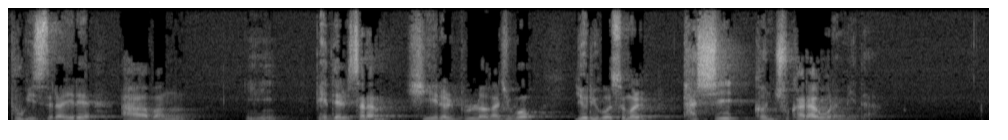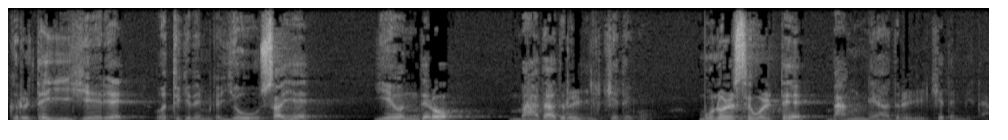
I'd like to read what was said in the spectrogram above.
북이스라엘의 아방이 베델 사람 히엘을 불러가지고 여리고성을 다시 건축하라고 그럽니다. 그럴 때 이 히엘이 어떻게 됩니까? 여우사의 예언대로 맏아들을 잃게 되고 문을 세울 때 막내 아들을 잃게 됩니다.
